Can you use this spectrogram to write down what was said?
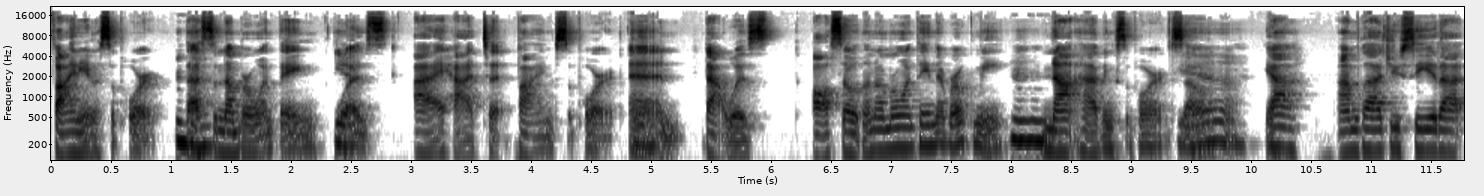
finding a support mm-hmm. that's the number one thing yeah. was i had to find support and that was also the number one thing that broke me mm-hmm. not having support so yeah. yeah i'm glad you see that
